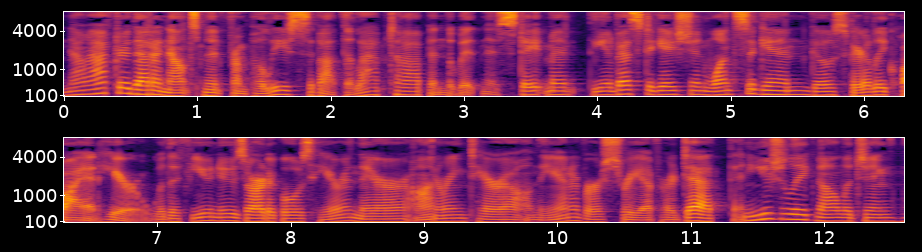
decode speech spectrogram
Now, after that announcement from police about the laptop and the witness statement, the investigation once again goes fairly quiet here, with a few news articles here and there honoring Tara on the anniversary of her death and usually acknowledging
